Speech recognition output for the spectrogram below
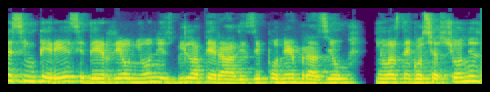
esse interesse de reuniões bilaterais e poner Brasil em las negociações,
